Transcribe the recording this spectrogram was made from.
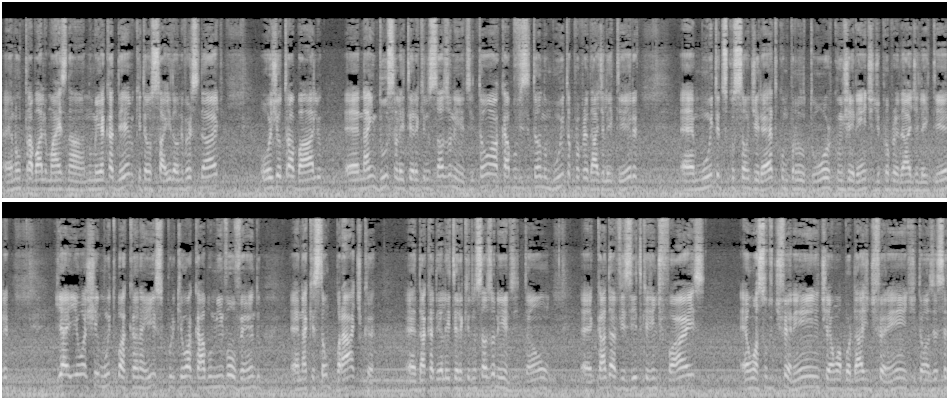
eh, eu não trabalho mais na, no meio acadêmico, então eu saí da universidade. Hoje eu trabalho é, na indústria leiteira aqui nos Estados Unidos. Então eu acabo visitando muita propriedade leiteira, é, muita discussão direta com o produtor, com o gerente de propriedade leiteira. E aí eu achei muito bacana isso, porque eu acabo me envolvendo é, na questão prática da cadeia leiteira aqui nos Estados Unidos. Então, cada visita que a gente faz, é um assunto diferente, é uma abordagem diferente. Então, às vezes, você,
